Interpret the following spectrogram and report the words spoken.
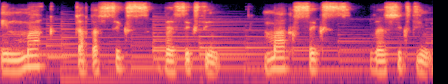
In Mark chapter 6, verse 16. Mark 6, verse 16.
